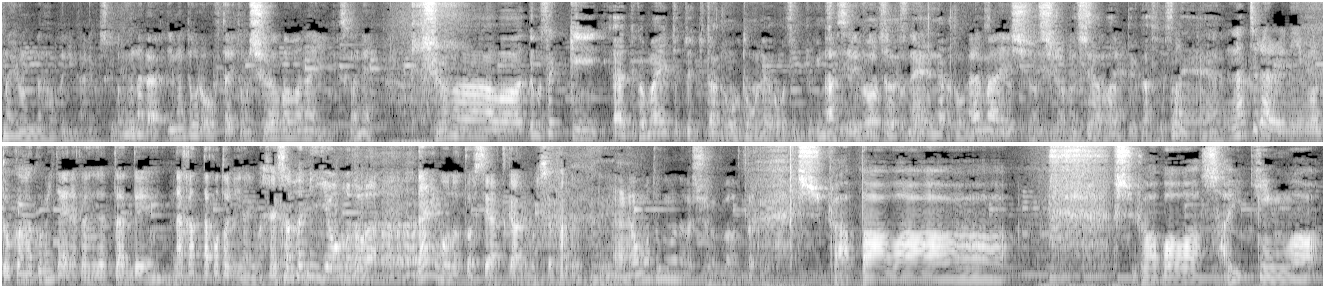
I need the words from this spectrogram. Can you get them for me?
まあいろんなハプニングがありますけど、なんか今のところお二人とも修羅場はないんですかね？修羅場はでもさっきあっていうか前ちょっと言ってたあの大友の山口の時にあセリフはちょそうですっとね。ねなんかそんなあれまあ一種の修羅場です修羅場っていうかそうですね。ええ。ナチュラルにもう独白みたいな感じだったんで、なかったことになりましたねその人形ほどはないものとして扱われました多分、山本君はなんか修羅場あったけ修羅場は修羅場は最近は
